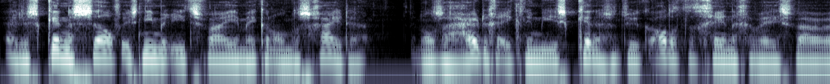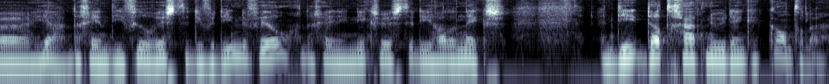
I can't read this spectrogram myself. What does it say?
Dus kennis zelf is niet meer iets waar je mee kan onderscheiden. In onze huidige economie is kennis natuurlijk altijd hetgene geweest waar we, ja, degene die veel wisten, die verdienden veel. En degene die niks wisten, die hadden niks. En die, dat gaat nu denk ik kantelen.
